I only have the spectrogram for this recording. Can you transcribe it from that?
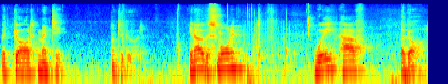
but God meant it unto good. You know, this morning, we have a God.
